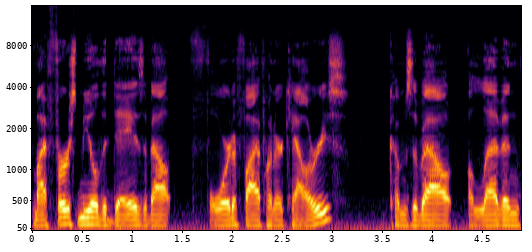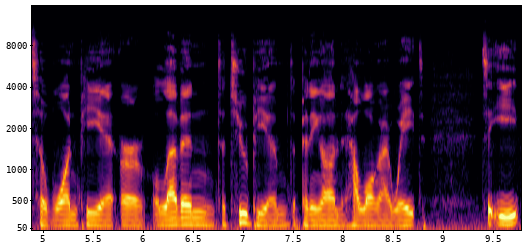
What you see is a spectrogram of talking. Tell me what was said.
My first meal of the day is about four to 500 calories. Comes about 11 to 1 p.m. or 11 to 2 p.m., depending on how long I wait to eat.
